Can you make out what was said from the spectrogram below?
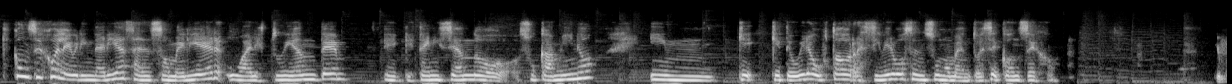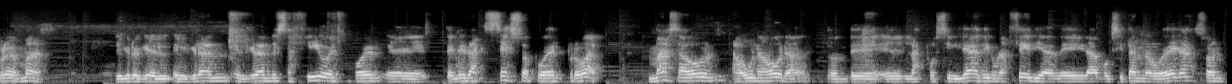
¿Qué consejo le brindarías al sommelier o al estudiante eh, que está iniciando su camino y mm, que, te hubiera gustado recibir vos en su momento, ese consejo? Que pruebes más. Yo creo que el, gran, el gran desafío es poder eh, tener acceso a poder probar más aún a una hora donde eh, las posibilidades de ir a una feria, de ir a visitar una bodega, son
